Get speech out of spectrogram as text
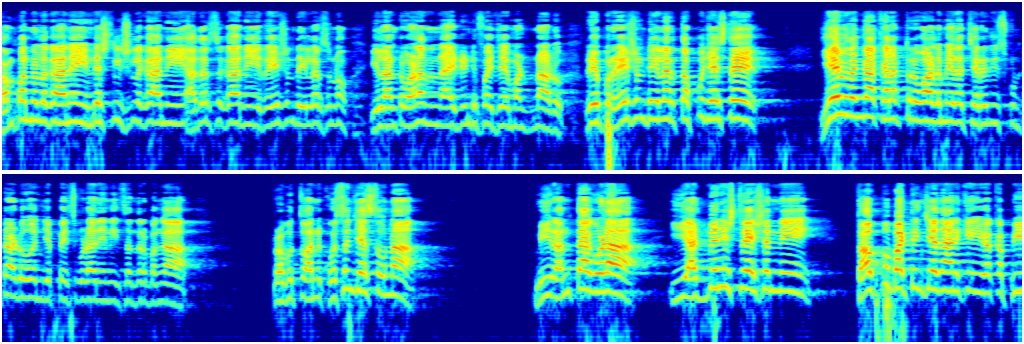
సంపన్నులు కానీ ఇండస్ట్రియలిస్టులు కానీ అదర్స్ కానీ రేషన్ డీలర్స్ను ఇలాంటి వాళ్ళని ఐడెంటిఫై చేయమంటున్నాడు. రేపు రేషన్ డీలర్ తప్పు చేస్తే ఏ విధంగా కలెక్టర్ వాళ్ళ మీద చర్య తీసుకుంటాడు అని చెప్పేసి కూడా నేను ఈ సందర్భంగా ప్రభుత్వాన్ని క్వశ్చన్ చేస్తున్నా మీరంతా కూడా ఈ అడ్మినిస్ట్రేషన్ని తప్పు పట్టించేదానికి ఈ యొక్క పీ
